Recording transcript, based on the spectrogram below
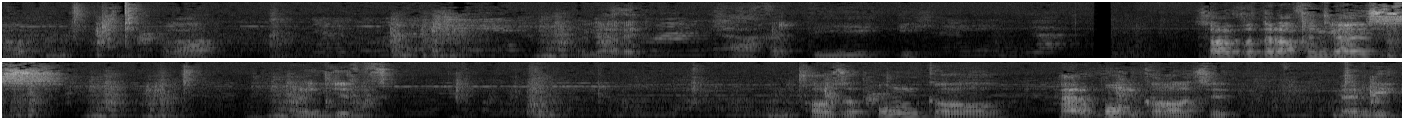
Oh. Oh. I got it. Sorry for the laughing guys. I just cause a phone call. Had a phone call. I said, then we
